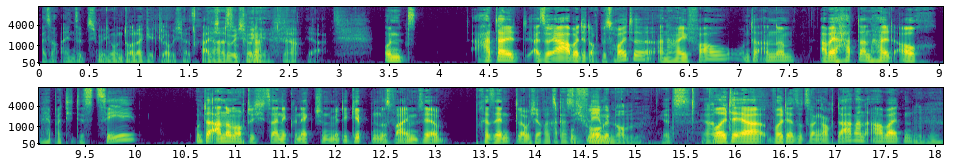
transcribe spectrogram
Also 71 Millionen Dollar geht, glaube ich, als reich ja, durch, okay. oder? Ja. ja. Und hat halt, also er arbeitet auch bis heute an HIV unter anderem, aber er hat dann halt auch Hepatitis C, unter anderem auch durch seine Connection mit Ägypten. Das war ihm sehr präsent, glaube ich, auch als Hat er sich vorgenommen jetzt. Ja. Wollte, er, wollte er sozusagen auch daran arbeiten. Mhm.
